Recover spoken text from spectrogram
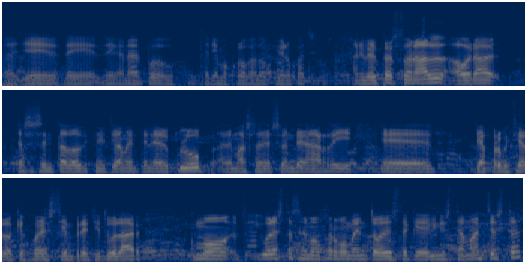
ayer de, de ganar pues estaríamos colocados en puestos. A nivel personal, ahora te has asentado definitivamente en el club, además la lesión de Narri eh, te ha propiciado que juegues siempre titular. Como, igual estás en el mejor momento desde que viniste a Manchester.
